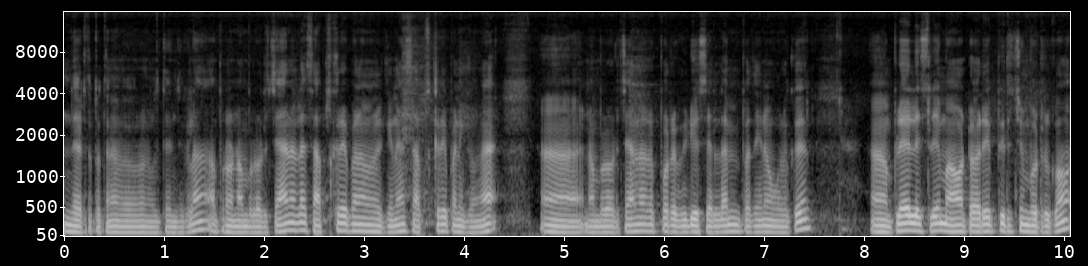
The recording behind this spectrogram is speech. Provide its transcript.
இந்த இடத்த பற்றின விவரங்கள் தெரிஞ்சுக்கலாம். அப்புறம் நம்மளோட சேனலை சப்ஸ்கிரைப் பண்ணாமல் இருக்கீங்கன்னா சப்ஸ்கிரைப் பண்ணிக்கோங்க. நம்மளோட சேனலில் போடுற வீடியோஸ் எல்லாமே பார்த்திங்கன்னா உங்களுக்கு பிளேலிஸ்ட்லேயும் மாவட்டம் வரையும் பிரிச்சும் போட்டிருக்கோம்.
